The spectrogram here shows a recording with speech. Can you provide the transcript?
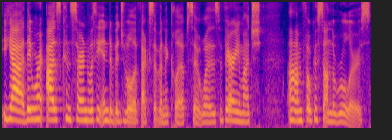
yeah they weren't as concerned with the individual effects of an eclipse. It was very much um, focused on the rulers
